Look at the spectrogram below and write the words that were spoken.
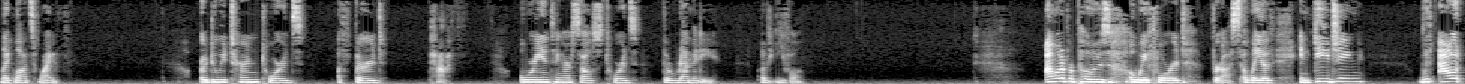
like Lot's wife? Or do we turn towards a third path? Orienting ourselves towards the remedy of evil. I want to propose a way forward for us, a way of engaging without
